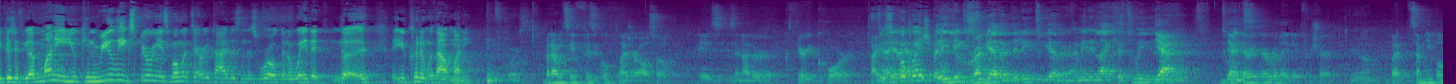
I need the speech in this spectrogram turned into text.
Because if you have money, you can really experience momentary taivas in this world in a way that, uh, that you couldn't without money. Of course. But I would say physical pleasure also is, is another very core type. Physical pleasure, But yeah. it links Running. together. They link together. I mean, it like your twin. Yeah. Uh, Yeah, they're, they're related for sure. You know. But some people,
